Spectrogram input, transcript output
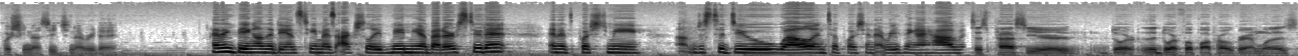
pushing us each and every day. I think being on the dance team has actually made me a better student and it's pushed me um, just to do well and to push in everything I have. This past year, Dordt, the Dordt football program was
